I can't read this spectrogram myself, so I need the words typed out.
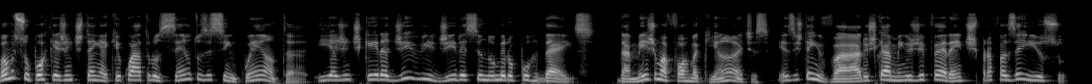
Vamos supor que a gente tenha aqui 450 e a gente queira dividir esse número por 10. Da mesma forma que antes, existem vários caminhos diferentes para fazer isso,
